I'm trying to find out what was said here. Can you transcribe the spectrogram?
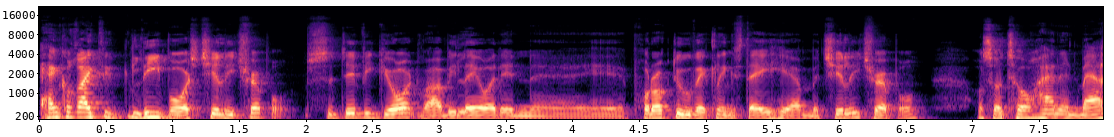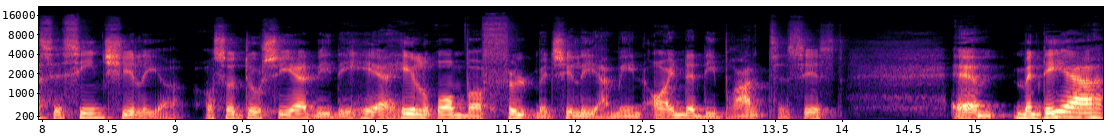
han kunne rigtig lide vores chili triple. Så det vi gjorde, var, at vi lavede en uh, produktudviklingsdag her med chili triple. Og så tog han en masse sin chilier, og så doserede vi det her. Hele rum var fyldt med chili. Jeg mener, øjnene de brændte til sidst. Um, men det er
